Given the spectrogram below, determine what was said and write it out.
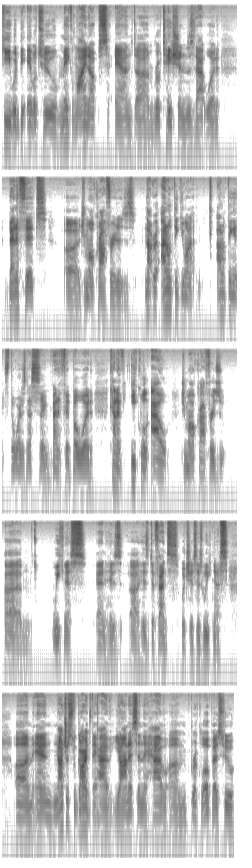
he would be able to make lineups and um, rotations that would benefit uh, Jamal Crawford. Is not. I don't think you want to. I don't think it's the word is necessarily benefit, but would kind of equal out Jamal Crawford's um, weakness and his uh, his defense, which is his weakness. Um, and not just the guards, they have Giannis and they have um, Brook Lopez, who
